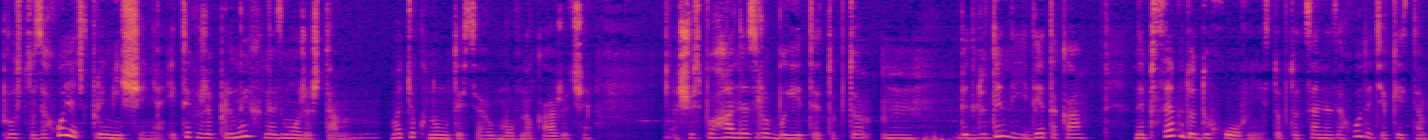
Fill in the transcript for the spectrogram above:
просто заходять в приміщення, і ти вже при них не зможеш там матюкнутися, умовно кажучи, щось погане зробити. Тобто від людини йде така не псевдодуховність, тобто це не заходить якийсь там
